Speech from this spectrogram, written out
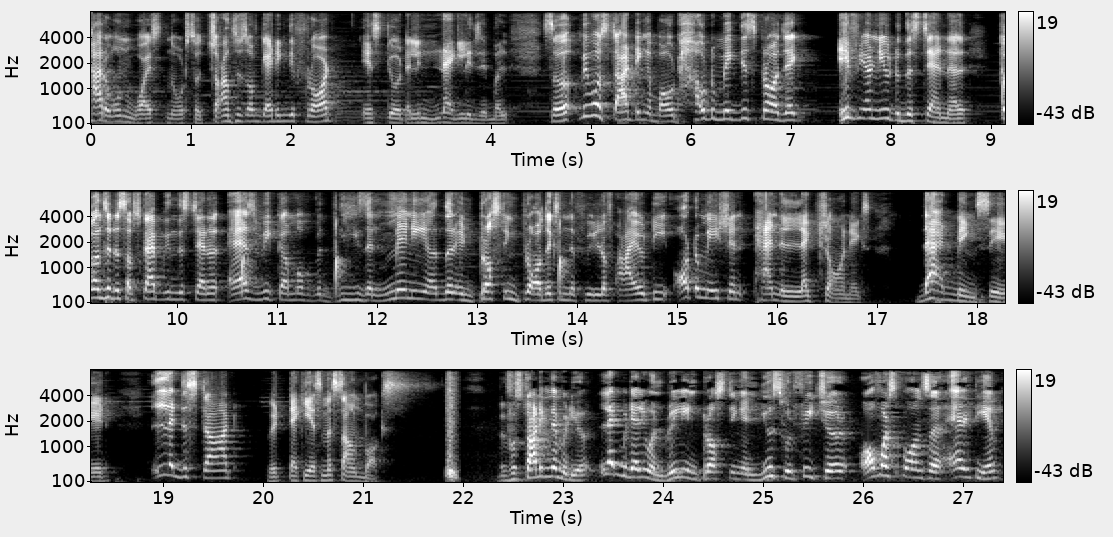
our own voice notes. So chances of getting the fraud is totally negligible. So before starting about how to make this project, if you're new to this channel, consider subscribing this channel as we come up with these and many other interesting projects in the field of IoT, automation and electronics. That being said, let's start with Techie SMS Soundbox. Before starting the video, let me tell you one really interesting and useful feature of our sponsor Altium,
